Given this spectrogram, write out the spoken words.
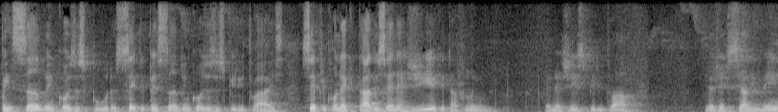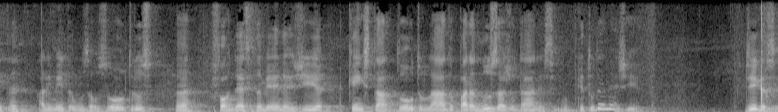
pensando em coisas puras, sempre pensando em coisas espirituais sempre conectado, isso é energia que está fluindo, energia espiritual. E a gente se alimenta, alimenta uns aos outros, né? fornece também a energia quem está do outro lado para nos ajudar nesse mundo, porque tudo é energia. Diga-se.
